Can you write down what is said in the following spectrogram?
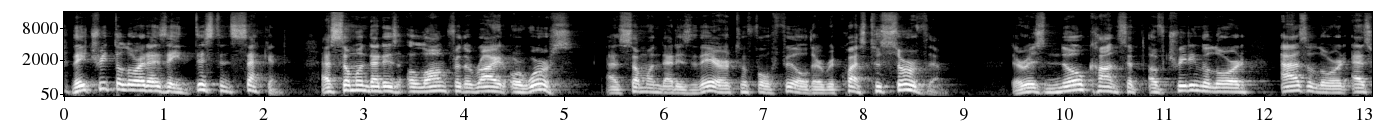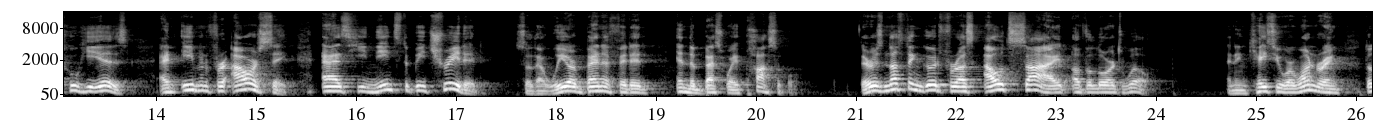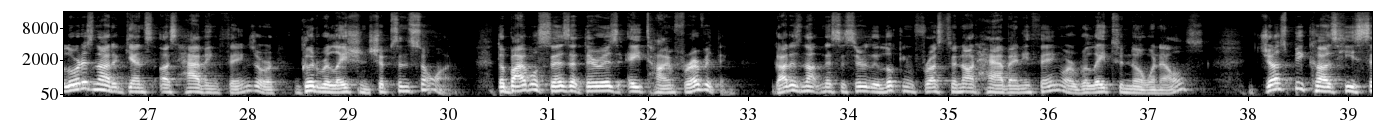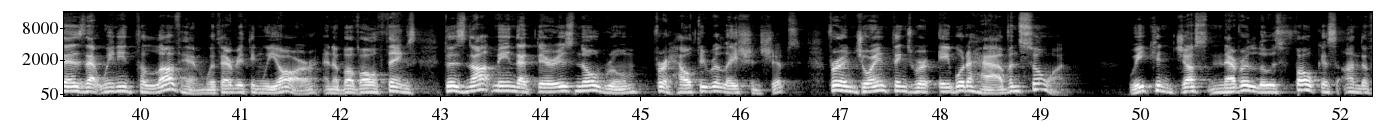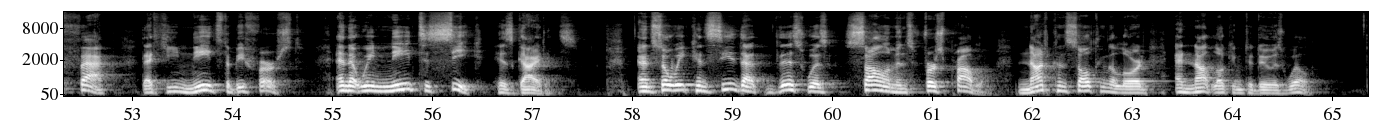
They treat the Lord as a distant second, as someone that is along for the ride or worse, as someone that is there to fulfill their request, to serve them. There is no concept of treating the Lord as a Lord, as who he is, and even for our sake, as he needs to be treated so that we are benefited in the best way possible. There is nothing good for us outside of the Lord's will. And in case you were wondering, the Lord is not against us having things or good relationships and so on. The Bible says that there is a time for everything. God is not necessarily looking for us to not have anything or relate to no one else. Just because he says that we need to love him with everything we are and above all things does not mean that there is no room for healthy relationships, for enjoying things we're able to have, and so on. We can just never lose focus on the fact that he needs to be first and that we need to seek his guidance. And so we can see that this was Solomon's first problem, not consulting the Lord and not looking to do his will.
